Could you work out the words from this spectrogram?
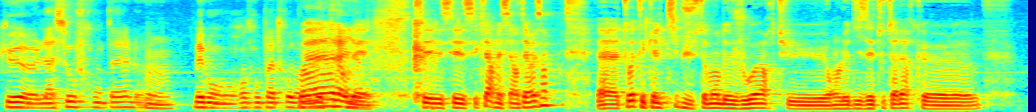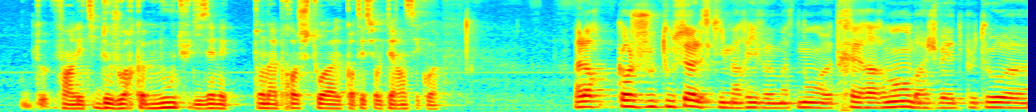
que l'assaut frontal. Mais bon, rentrons pas trop dans Ouais, les détails. non, mais c'est- clair, mais c'est intéressant. Toi, t'es quel type justement de joueur? Tu, On le disait tout à l'heure que, enfin, les types de joueurs comme nous, tu disais, mais ton approche, toi, quand t'es sur le terrain, c'est quoi? Alors, quand je joue tout seul, ce qui m'arrive maintenant euh, très rarement, bah, je vais être plutôt, euh,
